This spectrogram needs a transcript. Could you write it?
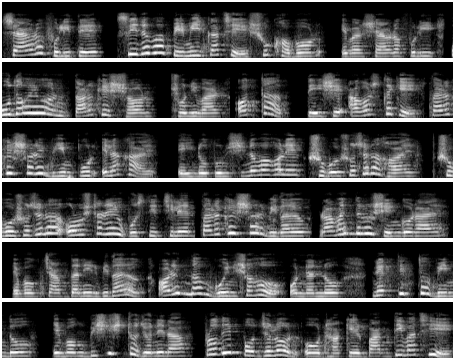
শেওড়াফুলিতে সিনেমা প্রেমীর কাছে সুখবর। এবার শেওড়াফুলি উদয়ন তারকেশ্বর শনিবার অর্থাৎ তেইশে আগস্ট থেকে তারকেশ্বরে ভীমপুর এলাকায় এই নতুন সিনেমা হলের শুভ সূচনা হয়। শুভ সূচনার অনুষ্ঠানে উপস্থিত ছিলেন তারকেশ্বর বিধায়ক রামেন্দ্র সিংহ রায় এবং চাপদানির বিধায়ক অরিন্দম গুইন সহ অন্যান্য নেতৃত্ব নেতৃত্ববৃন্দ এবং বিশিষ্ট জনেরা প্রদীপ প্রজ্বলন ও ঢাকের বাদ্যি বাজিয়ে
